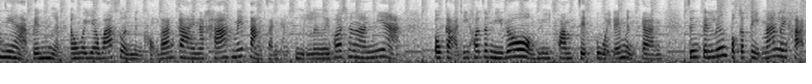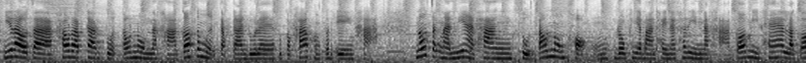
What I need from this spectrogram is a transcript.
มเนี่ยเป็นเหมือนอวัยวะส่วนหนึ่งของร่างกายนะคะ ไม่ต่างจากอย่างอื่นเลย เพราะฉะนั้นเนี่ยโอกาสที่เขาจะมีโรค มีความเจ็บป่วยได้เหมือนกัน จึงเป็นเรื่องปกติมากเลยค่ะ ที่เราจะเข้ารับการตรวจเต้านมนะคะ ก็เสมือนกับการดูแลสุขภาพของตนเองค่ะ นอกจากนั้นเนี่ยทางศูนย์เต้านมของโรงพยาบาลไทยนครินนะคะ ก็มีแพทย์แล้วก็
